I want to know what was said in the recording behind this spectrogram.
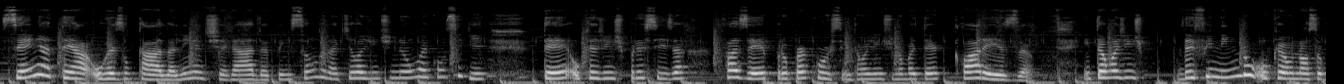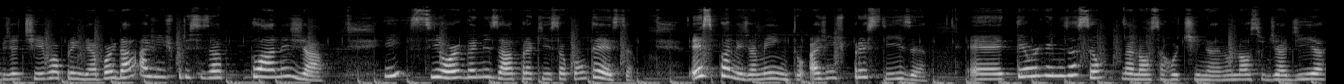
Sem até o resultado, a linha de chegada, pensando naquilo, a gente não vai conseguir ter o que a gente precisa fazer para o percurso. Então a gente não vai ter clareza. Então a gente definindo o que é o nosso objetivo, aprender a abordar, a gente precisa planejar e se organizar para que isso aconteça. Esse planejamento a gente precisa é, ter organização na nossa rotina, no nosso dia a dia,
